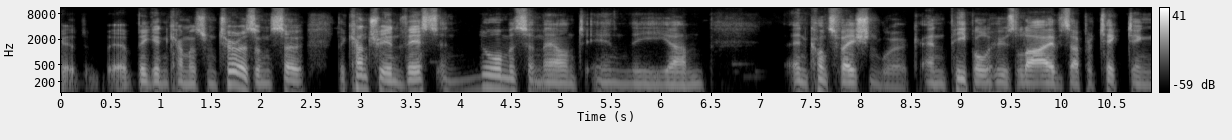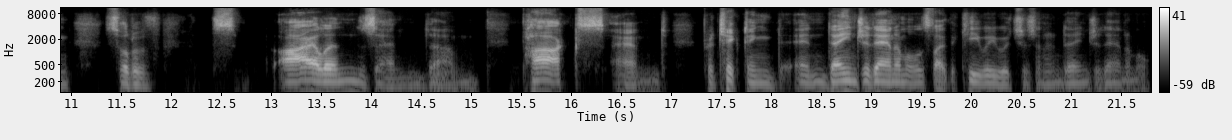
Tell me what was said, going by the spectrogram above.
a, a, big income is from tourism. So the country invests enormous amount in the um, in conservation work and people whose lives are protecting sort of islands and um, parks and protecting endangered animals like the kiwi, which is an endangered animal.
